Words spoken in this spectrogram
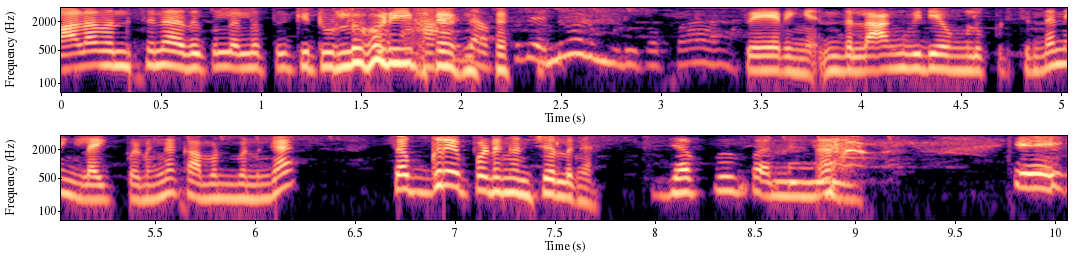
மழை வந்துச்சுன்னா அதுக்குள்ளே எல்லாம் தூக்கிட்டு உள்ள ஓடிட்டாங்க. சரிங்க. இந்த லாங் வீடியோ உங்களுக்கு பிடிச்சிருந்தா நீங்கள் லைக் பண்ணுங்கள் கமெண்ட் பண்ணுங்கள் சப்ஸ்கிரைப் பண்ணுங்கன்னு சொல்லுங்கள் ஜப்பு Okay.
